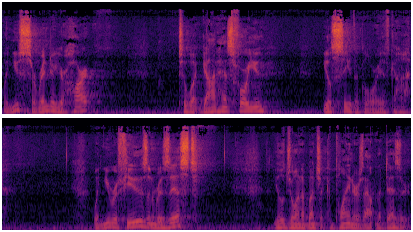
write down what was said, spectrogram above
When you surrender your heart to what God has for you, you'll see the glory of God. When you refuse and resist, you'll join a bunch of complainers out in the desert.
